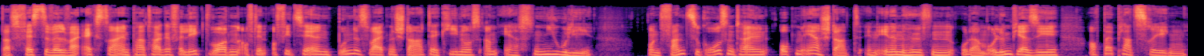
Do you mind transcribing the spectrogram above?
Das Festival war extra ein paar Tage verlegt worden auf den offiziellen bundesweiten Start der Kinos am 1. Juli und fand zu großen Teilen Open Air statt, in Innenhöfen oder am Olympiasee, auch bei Platzregen.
